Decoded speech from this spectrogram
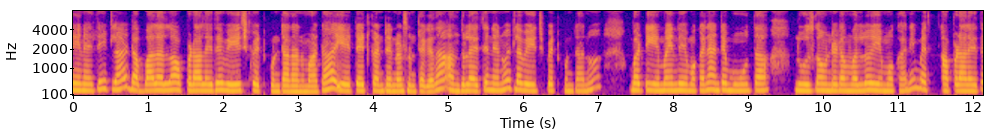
నేనైతే ఇట్లా డబ్బాలలో అప్పడాలు అయితే వేచి పెట్టుకుంటాను అనమాట ఏ టైట్ కంటైనర్స్ ఉంటాయి కదా అందులో అయితే నేను ఇట్లా వేచి పెట్టుకుంటాను. బట్ ఏమైంది ఏమో కానీ అంటే మూత లూజ్గా ఉండడం వల్ల ఏమో కానీ మెత్ అప్పడాలు అయితే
